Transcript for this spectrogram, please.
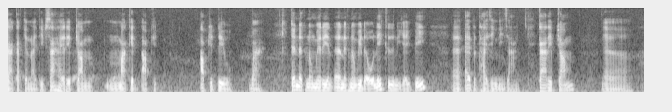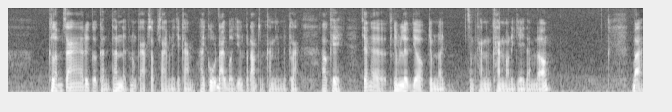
ការកាត់ចំណាយទីផ្សារហើយរៀបចំ market objective បាទអញ្ចឹងនៅក្នុងមេរៀននៅក្នុងវីដេអូនេះគឺនិយាយពី advertising design ការរៀបចំអឺខ្លឹមសារឬក៏ content នៅក្នុងការផ្សព្វផ្សាយពាណិជ្ជកម្មហើយគោលដៅរបស់យើងផ្ដោតសំខាន់យ៉ាងម៉េចខ្លះអូខេអញ្ចឹងខ្ញុំលើកយកចំណុចសំខាន់សំខាន់មកនិយាយតែម្ដងបាទ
